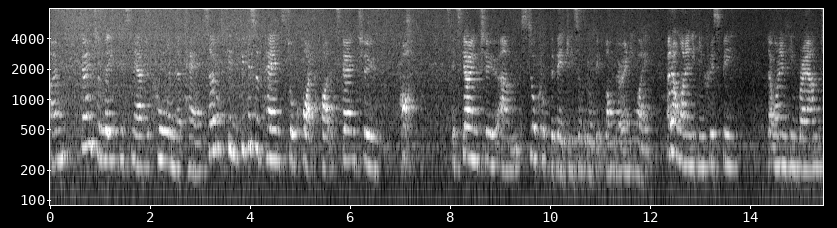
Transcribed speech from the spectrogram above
I'm going to leave this now to cool in the pan. So because the pan's still quite hot, it's going to, oh, it's going to um, still cook the veggies a little bit longer anyway. I don't want anything crispy, I don't want anything browned.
